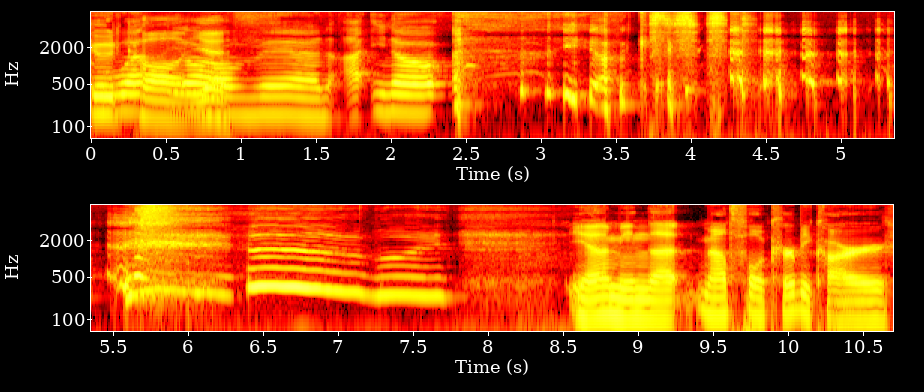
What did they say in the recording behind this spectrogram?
Good What- call. Oh yes. man, I, you know. Okay. oh boy. Yeah, I mean that mouthful Kirby car.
